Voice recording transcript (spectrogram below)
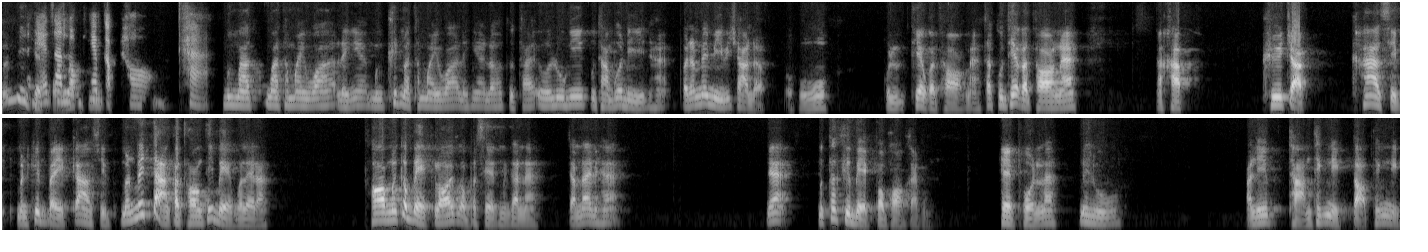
มันมีอันเหนี้ตุอาจารย์ผลหองเทียบกับทองค่ะ มึงมามาทำไมวะอะไรเงี้ยมึงขึ้นมาทำไมวะอะไรเงี้ยแล้วสุดท้ายเออลูกนี้กูทำก็ดีนะฮะเพราะฉะนั้นไม่มีวิชาเหรอโอ้โหคุณเทียบกับทองนะ ถ้าคุณเทียบกับทองนะนะครับ คือจากห้าสิบมันขึ้นไปเก้าสิบมันไม่ต่างกับทองที่เบรกมาเลยนะทองมันก็เบรกร้อยกว่าเปอร์เซ็นต์เหมือนกันนะจำได้ไหมฮะ เนี่ย มันก็คือเบรกพอๆกัน เหตุผลละไม่รู้ อันนี้ถามเทคนิคตอบเทคนิค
